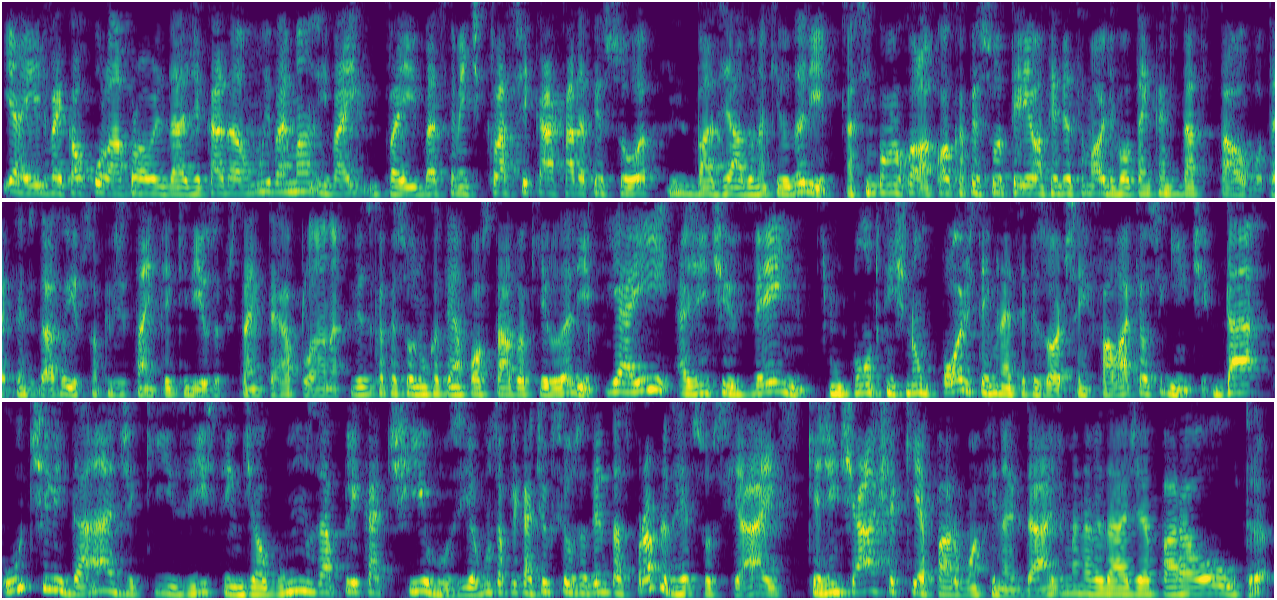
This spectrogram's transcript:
e aí ele vai calcular a probabilidade de cada um e vai, e vai, vai basicamente classificar cada pessoa baseado naquilo dali. Assim como eu coloco, qual que a pessoa teria uma tendência maior de votar em candidato tal, votar em candidato Y, acreditar em fake news, acreditar em terra plana, mesmo que a pessoa nunca tenha apostado aquilo dali. E aí a gente vem um ponto que a gente não pode terminar esse episódio sem falar, que é o seguinte, da utilidade que existem de alguns aplicativos e alguns aplicativos que você usa dentro das próprias redes sociais que a gente acha que é para uma finalidade, mas na verdade é para outra.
